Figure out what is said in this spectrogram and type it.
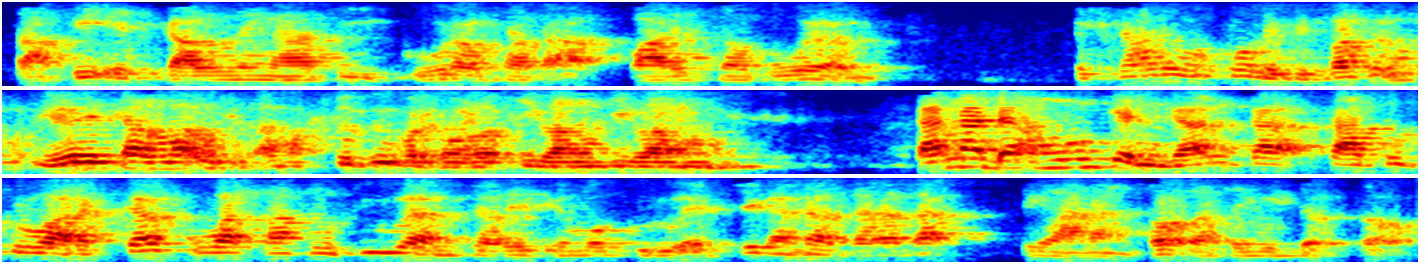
Tapi eskal negatiku, rasa tak paris no kue. Eskal apa lebih pas? Ya eskal mau kita maksud itu berkolok silang-silang. Karena tidak mungkin kan satu keluarga kuat satu dua misalnya dia mau guru SD kan rata-rata sing wedok tok.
